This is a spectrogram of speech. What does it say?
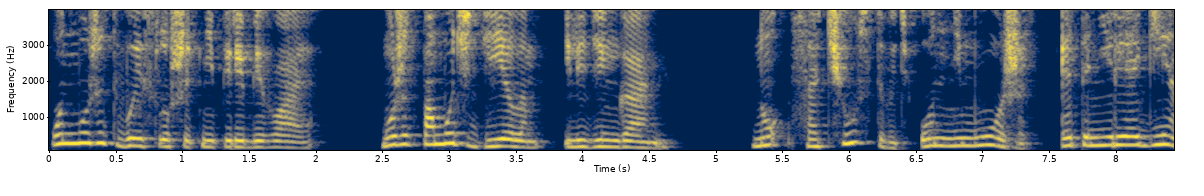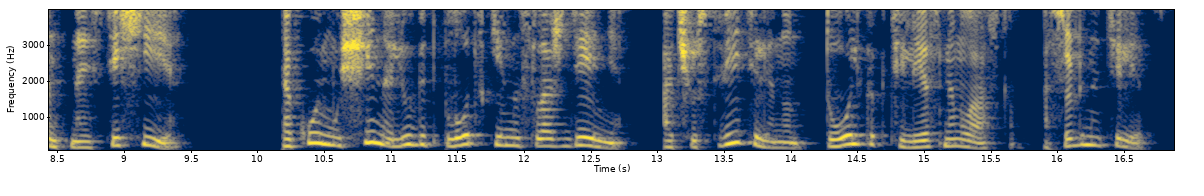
Он может выслушать, не перебивая, может помочь делом или деньгами. Но сочувствовать он не может. Это не реагентная стихия. Такой мужчина любит плотские наслаждения, а чувствителен он только к телесным ласкам, особенно телец.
